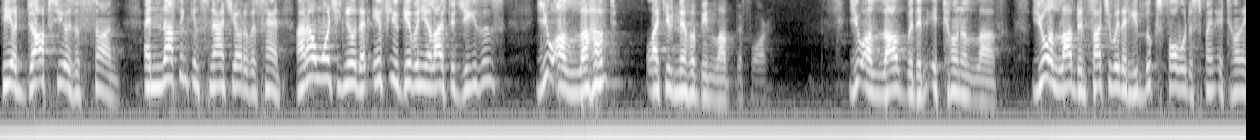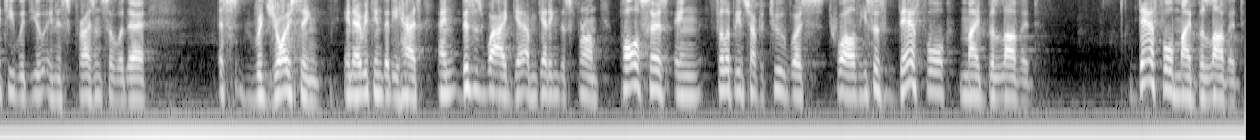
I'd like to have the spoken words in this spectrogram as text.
He adopts you as a son, and nothing can snatch you out of His hand. And I want you to know that if you've given your life to Jesus, you are loved like you've never been loved before. You are loved with an eternal love. You are loved in such a way that He looks forward to spend eternity with you in His presence over there rejoicing in everything that he has. And this is where I get, I'm getting this from. Paul says in Philippians chapter 2, verse 12, he says, Therefore, my beloved, therefore, my beloved.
